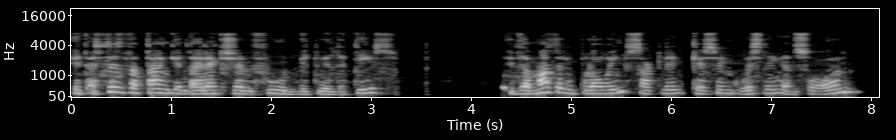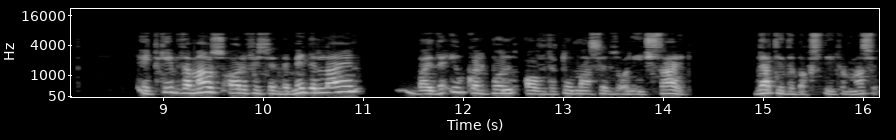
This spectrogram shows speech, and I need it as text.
It assists the tongue in direction food between the teeth. If the muscle blowing, suckling, kissing, whistling, and so on, it keeps the mouth orifice in the middle line by the equal pull of the two muscles on each side. That is the buccal muscle.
